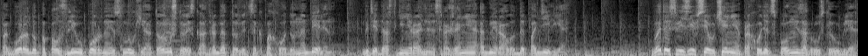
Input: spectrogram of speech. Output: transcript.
по городу поползли упорные слухи о том, что эскадра готовится к походу на Белен, где даст генеральное сражение адмиралу де Падилья – в этой связи все учения проходят с полной загрузкой угля.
